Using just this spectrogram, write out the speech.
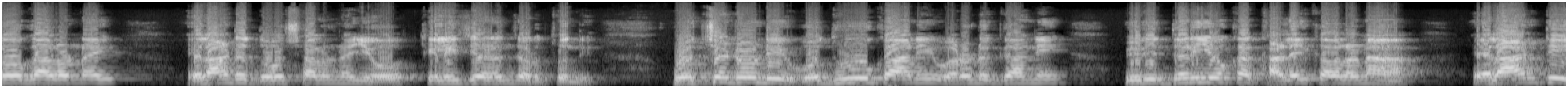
యోగాలు ఉన్నాయి ఎలాంటి దోషాలు ఉన్నాయో తెలియజేయడం జరుగుతుంది. వచ్చేటువంటి వధువు కానీ వరుడు కానీ వీరిద్దరి యొక్క కలయిక వలన ఎలాంటి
